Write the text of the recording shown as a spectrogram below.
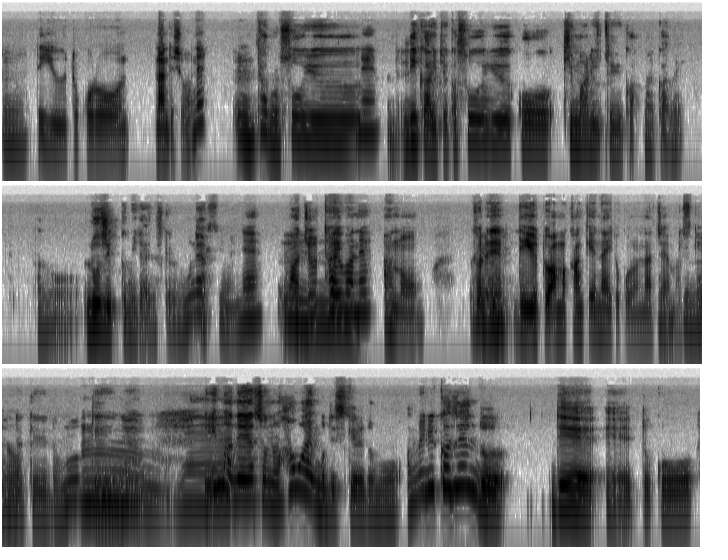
うん。っていうところなんでしょうね。うん、多分そういうね。理解というか、そういうこう決まりというか、なんかね、あのロジックみたいですけれどもねで。すよね。うんまあ渋滞はね、あのそれで言うとあんま関係ないところになっちゃいますけど関係ないんだ。けれどもっていうね。うんねで今ね、そのハワイもですけれども、アメリカ全土で、えっと、こう、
